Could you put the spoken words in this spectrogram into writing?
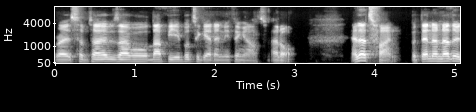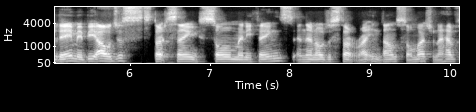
right? Sometimes I will not be able to get anything out at all. And that's fine. But then another day, maybe I'll just start saying so many things and then I'll just start writing down so much. And I have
